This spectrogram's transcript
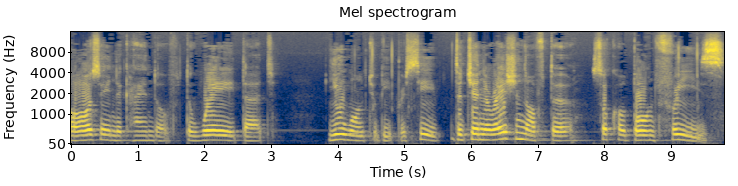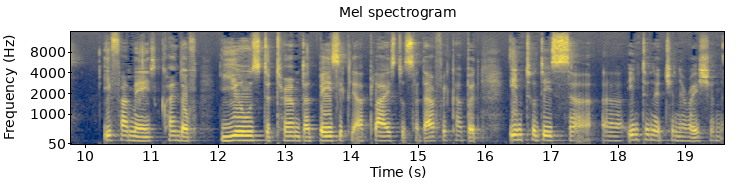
also in the kind of the way that you want to be perceived. The generation of the so-called born frees if I may kind of use the term that basically applies to South Africa, but into this uh, uh, internet generation,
